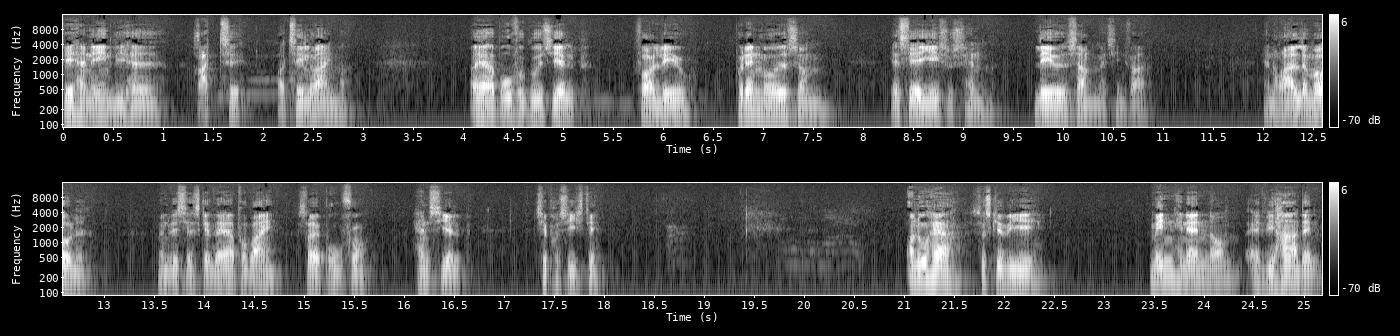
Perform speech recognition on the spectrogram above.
det, han egentlig havde ret til at tilregne mig. Og jeg har brug for Guds hjælp for at leve på den måde, som jeg ser Jesus, han levede sammen med sin far. Jeg når aldrig målet, men hvis jeg skal være på vejen, så har jeg brug for hans hjælp til præcis det. Og nu her, så skal vi minde hinanden om, at vi har den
